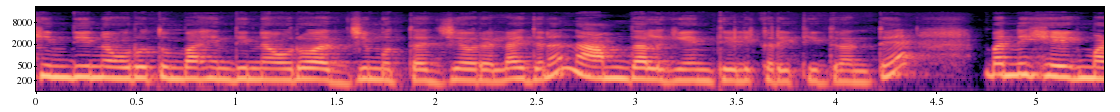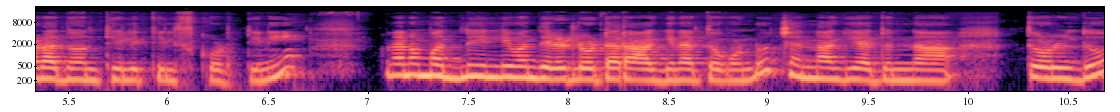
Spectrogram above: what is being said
ಹಿಂದಿನವರು, ತುಂಬ ಹಿಂದಿನವರು, ಅಜ್ಜಿ, ಮುತ್ತಜ್ಜಿ ಅವರೆಲ್ಲ ಇದನ್ನು ನಾಮದಾಲ್ಗೆ ಅಂತೇಳಿ ಕರಿತಿದ್ರಂತೆ. ಬನ್ನಿ ಹೇಗೆ ಮಾಡೋದು ಅಂತೇಳಿ ತಿಳಿಸ್ಕೊಡ್ತೀನಿ. ನಾನು ಮೊದಲು ಇಲ್ಲಿ ಒಂದೆರಡು ಲೋಟ ರಾಗಿನ ತೊಗೊಂಡು ಚೆನ್ನಾಗಿ ಅದನ್ನು ತೊಳೆದು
